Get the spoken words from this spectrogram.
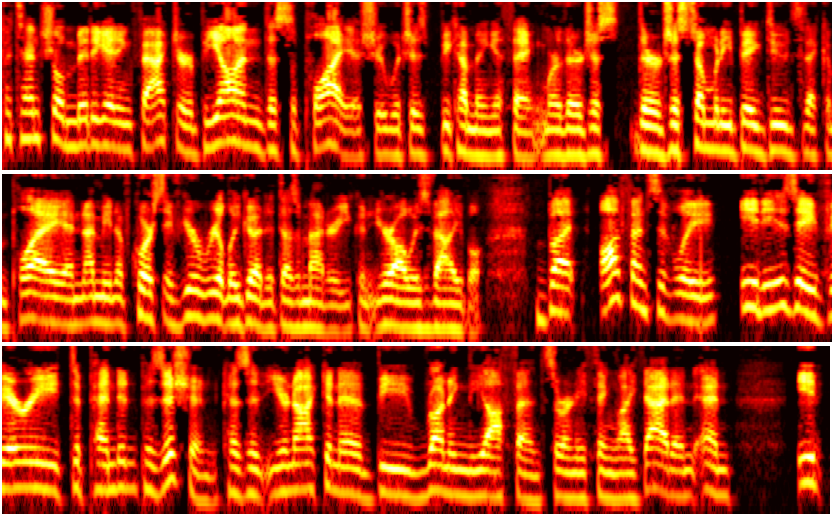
potential mitigating factor beyond the supply issue, which is becoming a thing, where there just there are just so many big dudes that can play. And I mean, of course, if you're really good, it doesn't matter. You can you're always valuable. But offensively, it is a very dependent position because you're not going to be running the offense or anything like that. And and it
